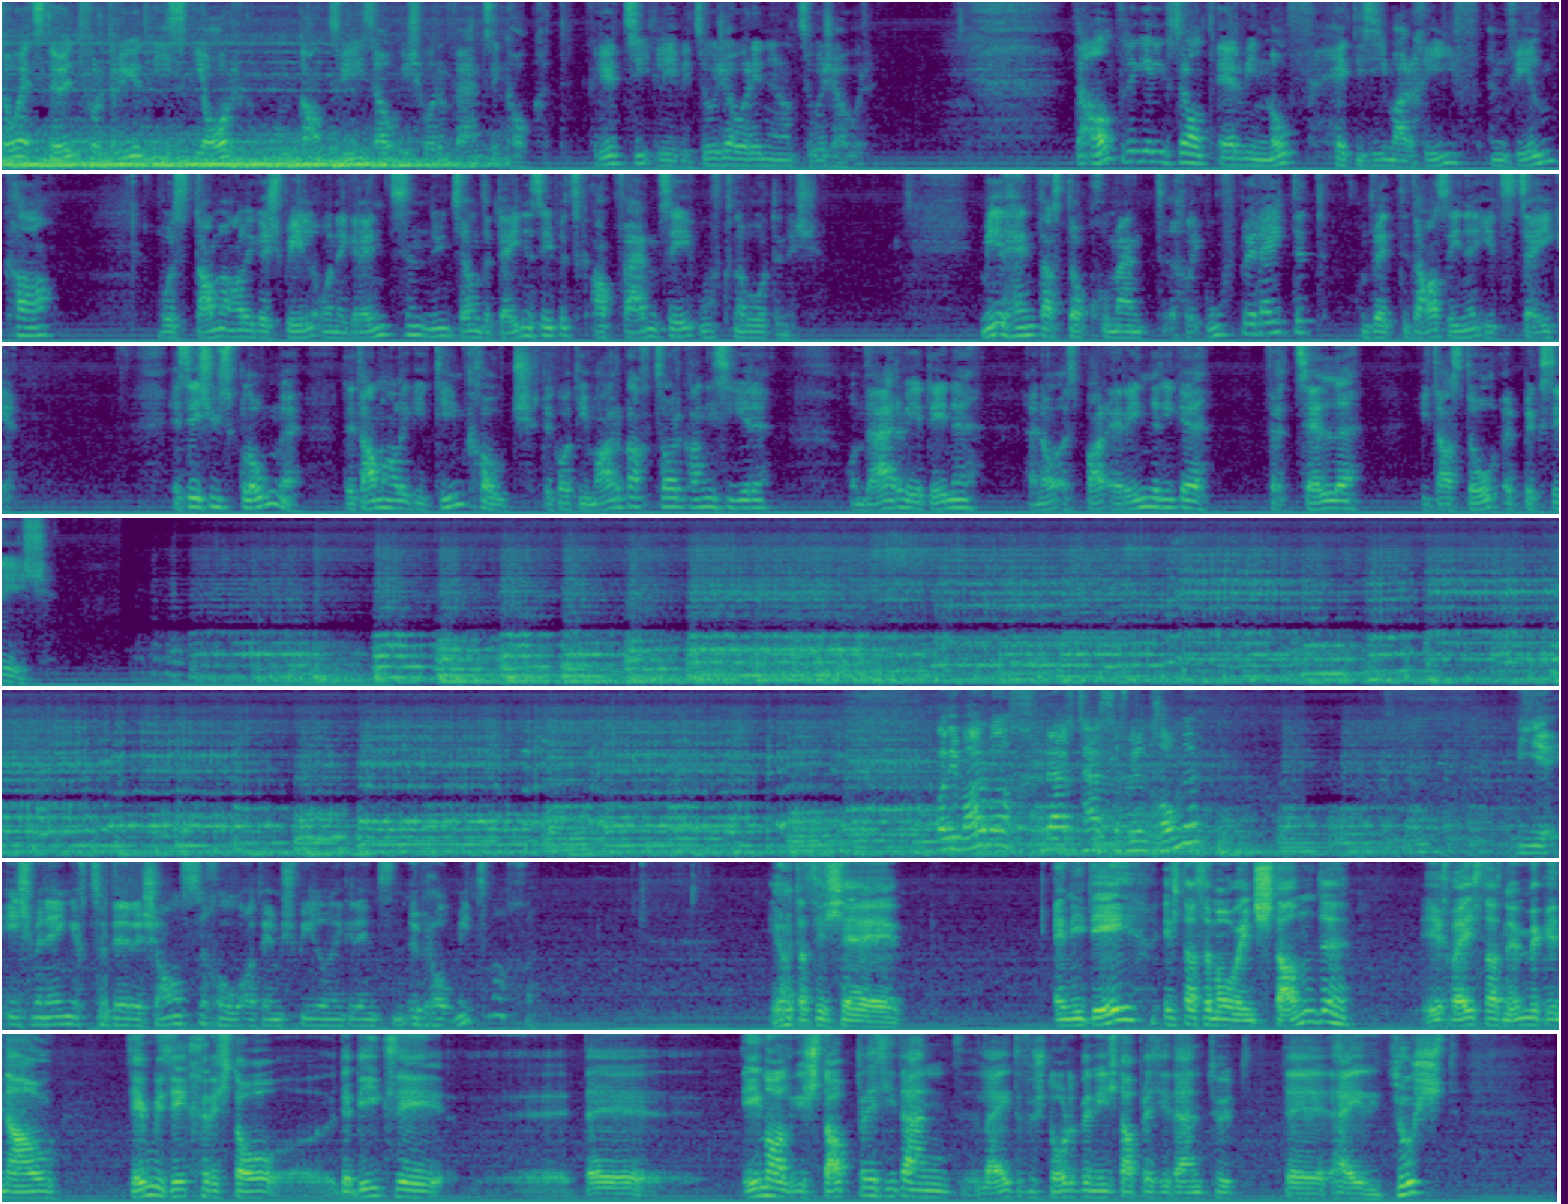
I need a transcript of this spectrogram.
So hat es vor 33 Jahren und ganz Willisau ist vor dem Fernsehen gehockt. Grüezi, liebe Zuschauerinnen und Zuschauer. Der Altregierungsrat Erwin Muff hat in seinem Archiv einen Film gehabt, wo das damalige Spiel ohne Grenzen 1971 ab Fernsehen aufgenommen worden ist. Wir haben das Dokument bisschen aufbereitet und wollen das Ihnen jetzt zeigen. Es ist uns gelungen, den damaligen Teamcoach, den Gotti Marbach, zu organisieren und er wird Ihnen noch ein paar Erinnerungen erzählen, wie das hier etwa war. Adi Marbach, recht herzlich willkommen. Wie ist man eigentlich zu dieser Chance gekommen, an dem Spiel ohne Grenzen überhaupt mitzumachen? Ja, das ist äh, eine Idee, ist das einmal entstanden. Ich weiß das nicht mehr genau. Ziemlich sicher ist da äh, dabei gewesen, äh, der ehemalige Stadtpräsident, leider verstorbene Stadtpräsident heute, der Heiri Zust.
